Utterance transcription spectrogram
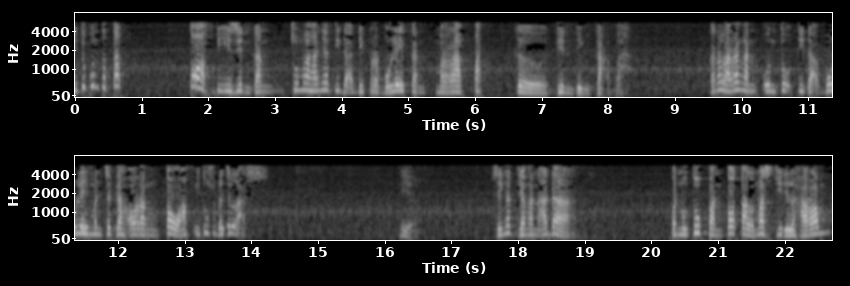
Itu pun tetap tawaf diizinkan, cuma hanya tidak diperbolehkan merapat ke dinding Ka'bah. Karena larangan untuk tidak boleh mencegah orang tawaf itu sudah jelas. Iya. Sehingga jangan ada penutupan total Masjidil Haram.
